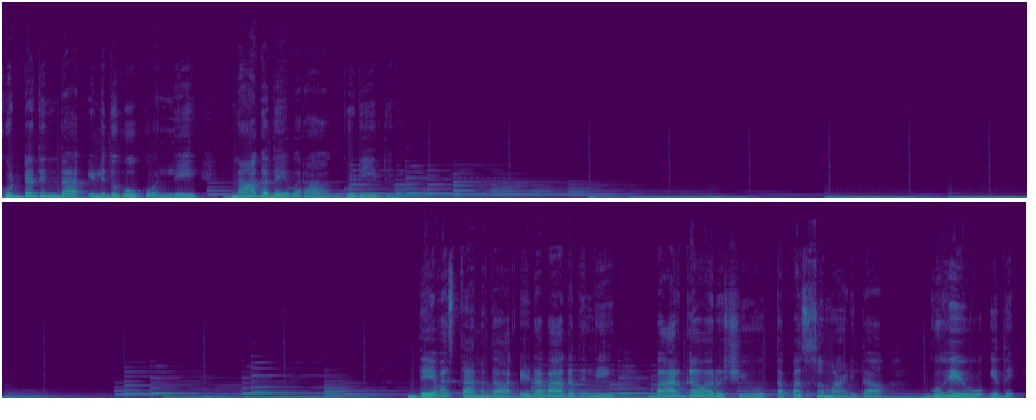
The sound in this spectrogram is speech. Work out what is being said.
ಗುಡ್ಡದಿಂದ ಇಳಿದು ಹೋಗುವಲ್ಲಿ ನಾಗದೇವರ ಗುಡಿ ಇದೆ. ದೇವಸ್ಥಾನದ ಎಡಭಾಗದಲ್ಲಿ ಭಾರ್ಗವ ಋಷಿಯು ತಪಸ್ಸು ಮಾಡಿದ ಗುಹೆಯೂ ಇದೆ.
